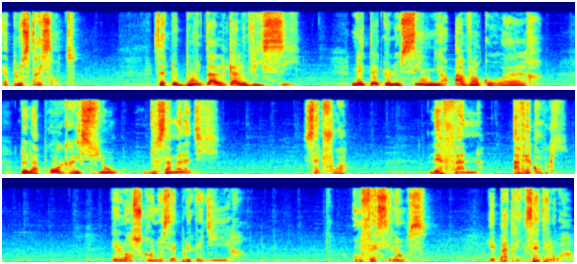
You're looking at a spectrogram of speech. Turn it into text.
est plus stressante. Cette brutale calvitie n'était que le signe avant-coureur de la progression de sa maladie. Cette fois, les fans avaient compris. Et lorsqu'on ne sait plus que dire, on fait silence et Patrick Saint-Éloi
